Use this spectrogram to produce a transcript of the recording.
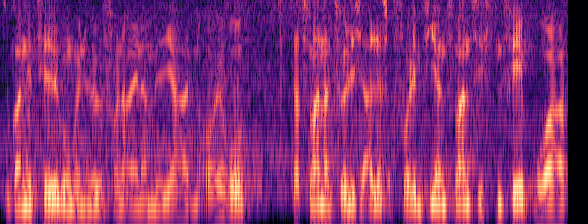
Sogar eine Tilgung in Höhe von einer Milliarde Euro. Das war natürlich alles vor dem 24. Februar.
